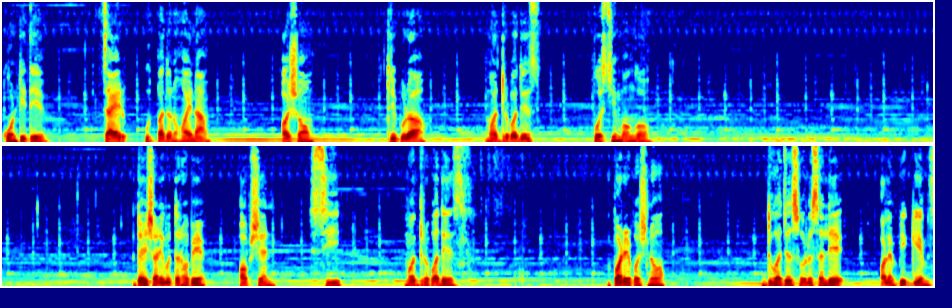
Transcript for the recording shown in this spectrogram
কোনটিতে চায়ের উৎপাদন হয় না? অসম, ত্রিপুরা, মধ্যপ্রদেশ, পশ্চিমবঙ্গ। তো এই সঠিক উত্তর হবে অপশন সি মধ্যপ্রদেশ। পরের প্রশ্ন দু হাজার ষোলো সালে অলিম্পিক গেমস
